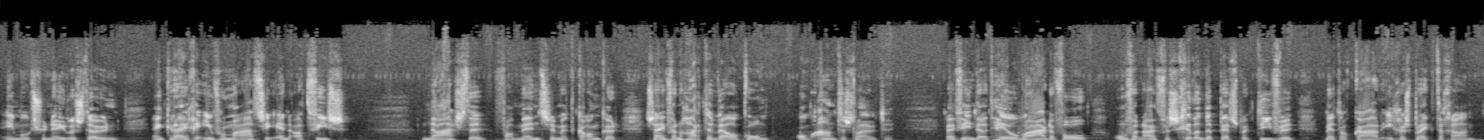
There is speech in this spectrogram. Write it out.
emotionele steun en krijgen informatie en advies. Naasten van mensen met kanker zijn van harte welkom om aan te sluiten. Wij vinden het heel waardevol om vanuit verschillende perspectieven met elkaar in gesprek te gaan.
